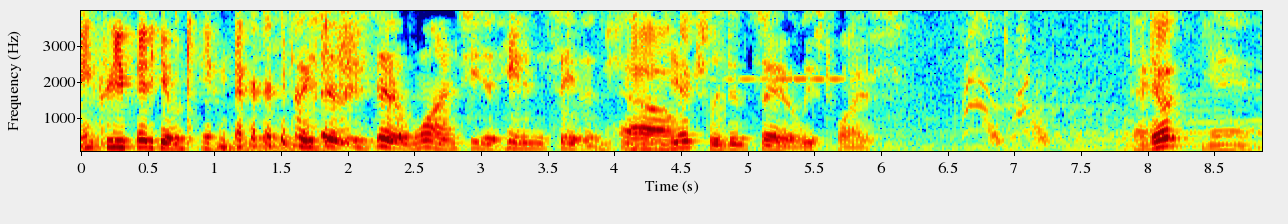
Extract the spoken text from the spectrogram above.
Angry Video Game Nerd. No, he said he said it once. He just, he didn't say that. Oh, He actually did say it at least twice. did I do it? Yeah.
